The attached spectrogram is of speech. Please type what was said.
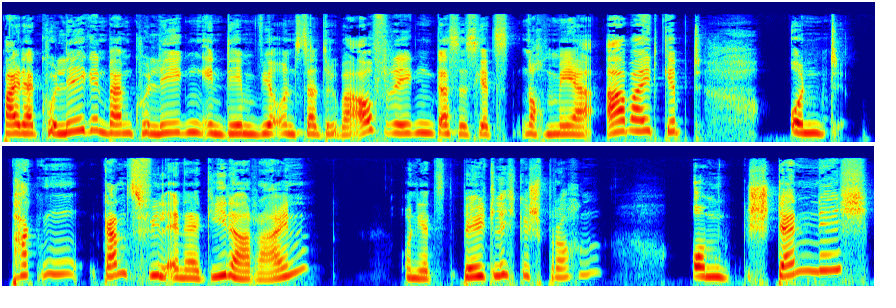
bei der Kollegin, beim Kollegen, indem wir uns darüber aufregen, dass es jetzt noch mehr Arbeit gibt und packen ganz viel Energie da rein und jetzt bildlich gesprochen, um ständig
